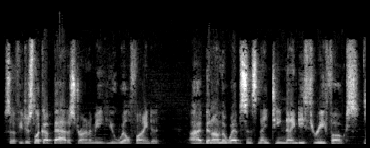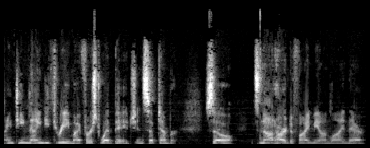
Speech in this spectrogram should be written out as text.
So if you just look up Bad Astronomy, you will find it. I've been on the web since 1993, folks. 1993, my first web page in September. So it's not hard to find me online there.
